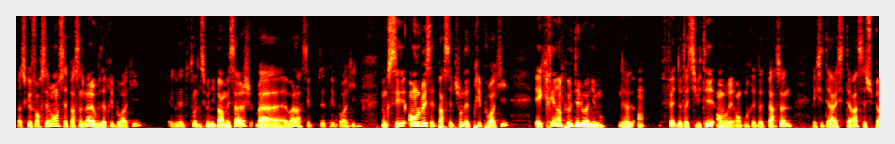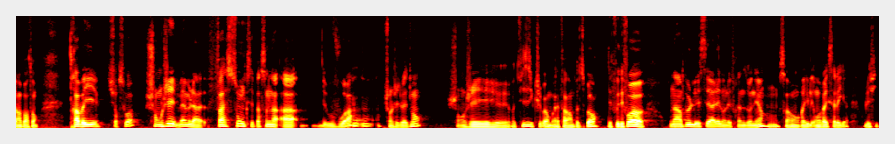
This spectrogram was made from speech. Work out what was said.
Parce que forcément, cette personne-là, elle vous a pris pour acquis et que vous êtes tout le temps disponible par message, bah voilà, c'est- vous êtes pris pour acquis. Donc c'est enlever cette perception d'être pris pour acquis et créer un peu d'éloignement. Déjà, de un, faites d'autres activités, en vrai, rencontrer d'autres personnes, etc., etc. C'est super important. Travailler sur soi, changer même la façon que ces personnes-là a de vous voir, Mm, mm. changer de vêtements, changer euh, votre physique, je sais pas, on va faire un peu de sport. Des fois, des fois, on a un peu laissé aller dans les friend zones, hein. ça on règle, on règle ça les gars, ou les filles.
